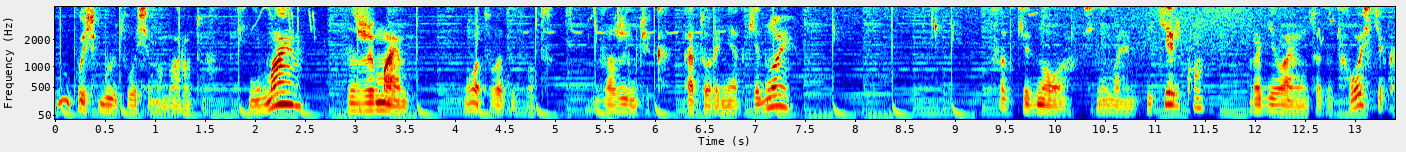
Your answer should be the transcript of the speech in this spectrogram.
Ну, пусть будет 8 оборотов. Снимаем, зажимаем вот в этот вот зажимчик, который не откидной, с откидного снимаем петельку, продеваем вот этот хвостик.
